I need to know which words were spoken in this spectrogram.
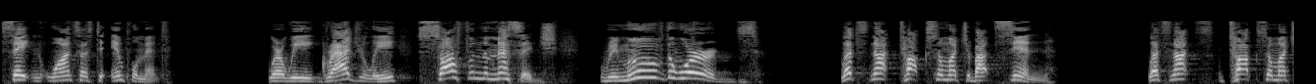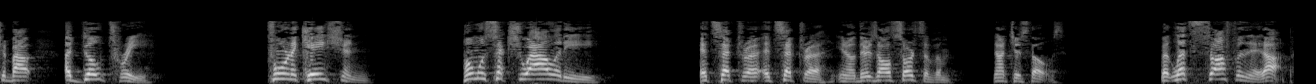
Satan, wants us to implement. Where we gradually soften the message, remove the words. Let's not talk so much about sin. Let's not talk so much about adultery, fornication, homosexuality, etc., etc. You know, there's all sorts of them, not just those. But let's soften it up.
